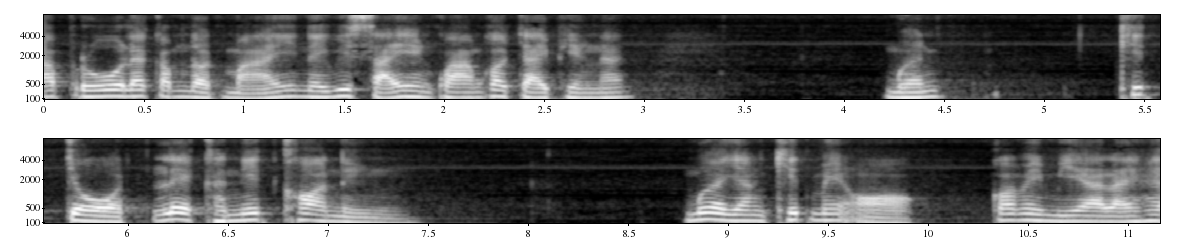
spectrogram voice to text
รับรู้และกำหนดหมายในวิสัยแห่งความเข้าใจเพียงนั้น เหมือนคิดโจทย์เลขคณิตข้อหนึ่ง เมื่อยังคิดไม่ออก ก็ไม่มีอะไรให้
